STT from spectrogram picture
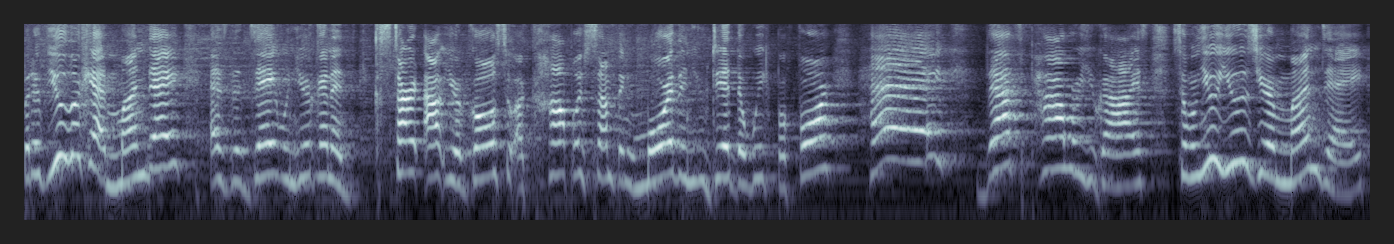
But if you look at Monday as the day when you're gonna start out your goals to accomplish something more than you did the week before, hey, that's power, you guys. So when you use your Monday,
